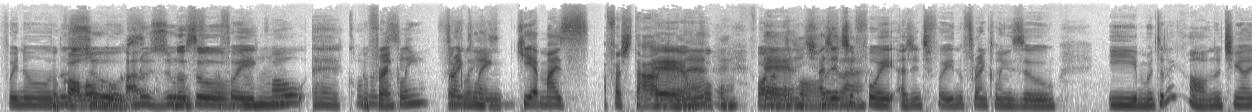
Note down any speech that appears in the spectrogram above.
Foi no, no, no Zoo. No Zoo. No Zoo. Foi uhum. qual, é, qual No Franklin? Franklin? Franklin, que é mais afastado, é, né? um pouco é. fora é, a gente foi, a gente foi no Franklin Zoo. E muito legal. Não tinha,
